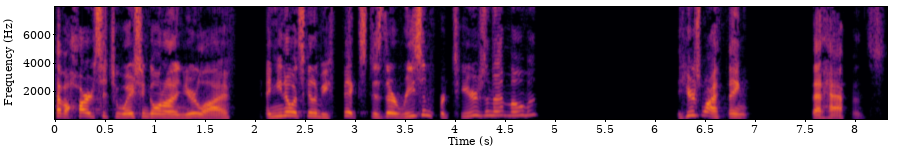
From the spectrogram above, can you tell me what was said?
have a hard situation going on in your life and you know it's going to be fixed, is there reason for tears in that moment? Here's why I think happens.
